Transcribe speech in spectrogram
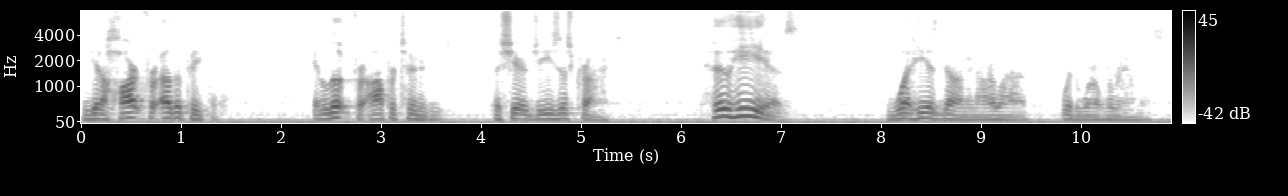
and get a heart for other people and look for opportunities to share Jesus Christ, who He is, and what He has done in our lives with the world around us.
